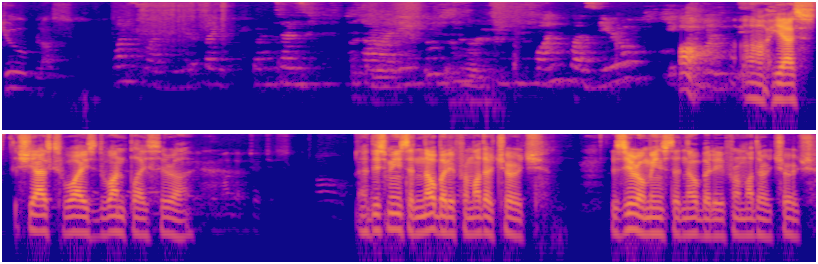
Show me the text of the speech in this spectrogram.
Two plus one plus zero. Like when it says one plus zero oh. Uh, he asks, she asks why is it one plus zero? Uh, this means that nobody from other church. Zero means that nobody from other church.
